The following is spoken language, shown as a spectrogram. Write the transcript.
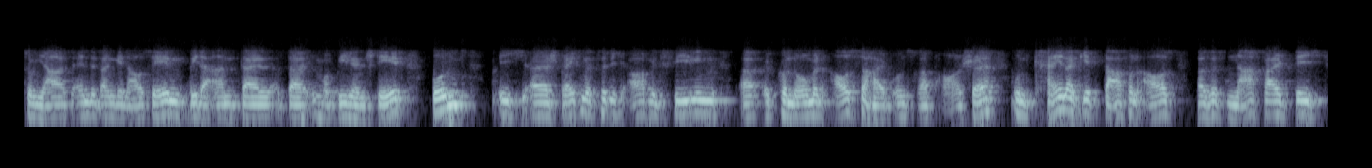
zum Jahresende dann genau sehen, wie der Anteil der Immobilien steht. Und ich äh, spreche natürlich auch mit vielen äh, Ökonomen außerhalb unserer Branche und keiner geht davon aus, dass es nachhaltig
